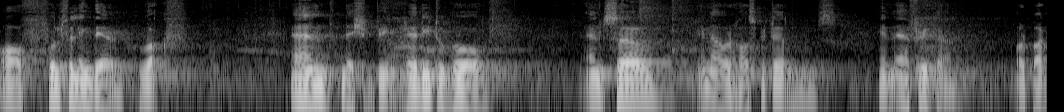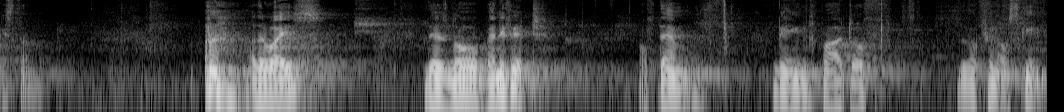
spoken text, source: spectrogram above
of fulfilling their work, And they should be ready to go and serve in our hospitals in Africa or Pakistan. Otherwise, there's no benefit of them being part of the Waqf scheme.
